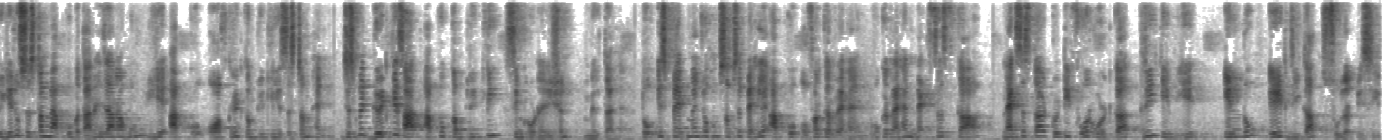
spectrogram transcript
तो ये जो सिस्टम मैं आपको बताने जा रहा हूँ, ये आपको ऑफ़ ग्रिड कम्प्लीटली सिस्टम है, जिसमें ग्रिड के साथ आपको कम्प्लीटली सिंक्रोनाइजेशन मिलता है। तो इस पैक में जो हम सबसे पहले आपको ऑफ़र कर रहे हैं, वो कर रहे हैं नेक्सस का नेक्सस का 24 वोल्ट का 3 के इंडो 8G का सोलर पीसी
